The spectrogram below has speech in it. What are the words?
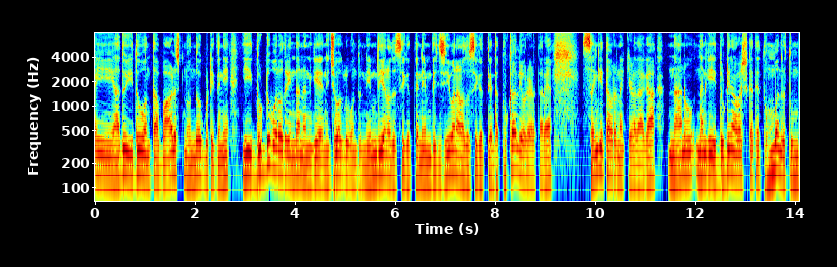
ಐ ಅದು ಇದು ಅಂತ ಭಾಳಷ್ಟು ನೊಂದೋಗ್ಬಿಟ್ಟಿದ್ದೀನಿ. ಈ ದುಡ್ಡು ಬರೋದರಿಂದ ನನಗೆ ನಿಜವಾಗ್ಲೂ ಒಂದು ನೆಮ್ಮದಿ ಅನ್ನೋದು ಸಿಗುತ್ತೆ, ನೆಮ್ಮದಿ ಜೀವನ ಅನ್ನೋದು ಸಿಗುತ್ತೆ ಅಂತ ತುಕಾಲಿ ಅವರು ಹೇಳ್ತಾರೆ. ಸಂಗೀತ ಅವರನ್ನು ಕೇಳಿದಾಗ ನಾನು ನನಗೆ ಈ ದುಡ್ಡಿನ ಅವಶ್ಯಕತೆ ತುಂಬ ಅಂದರೆ ತುಂಬ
